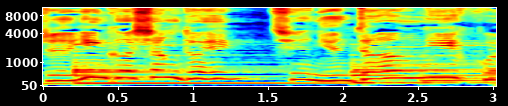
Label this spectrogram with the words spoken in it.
这银河相对，千年等一回。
